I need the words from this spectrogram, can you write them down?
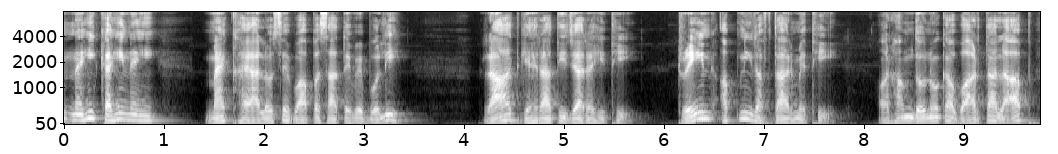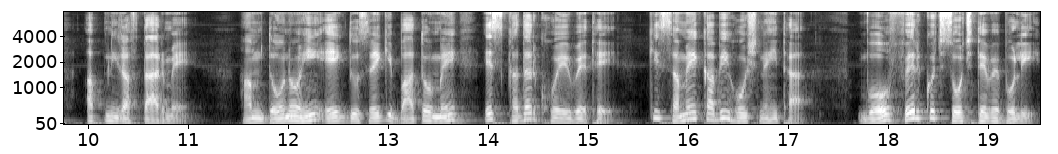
नहीं, कहीं नहीं। मैं ख्यालों से वापस आते हुए बोली, रात गहराती जा रही थी। ट्रेन अपनी रफ्तार में थी और हम दोनों का वार्तालाप अपनी रफ्तार में। हम दोनों ही एक दूसरे की बातों में इस कदर खोए हुए थे कि समय का भी होश नहीं था। वो फिर कुछ सोचते हुए बोली,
